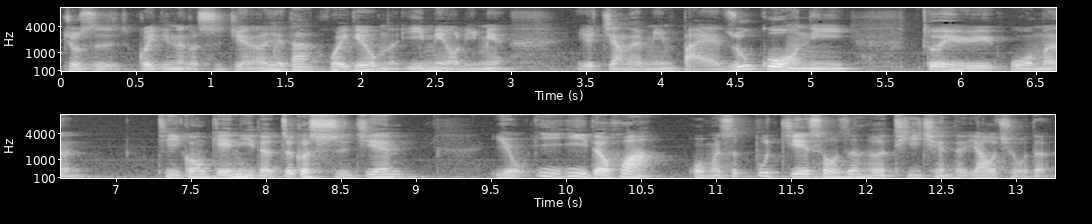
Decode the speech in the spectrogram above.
就是规定那个时间，而且他回给我们的 email 里面。也讲得很明白，如果你对于我们提供给你的这个时间有异议的话，我们是不接受任何提前的要求的。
